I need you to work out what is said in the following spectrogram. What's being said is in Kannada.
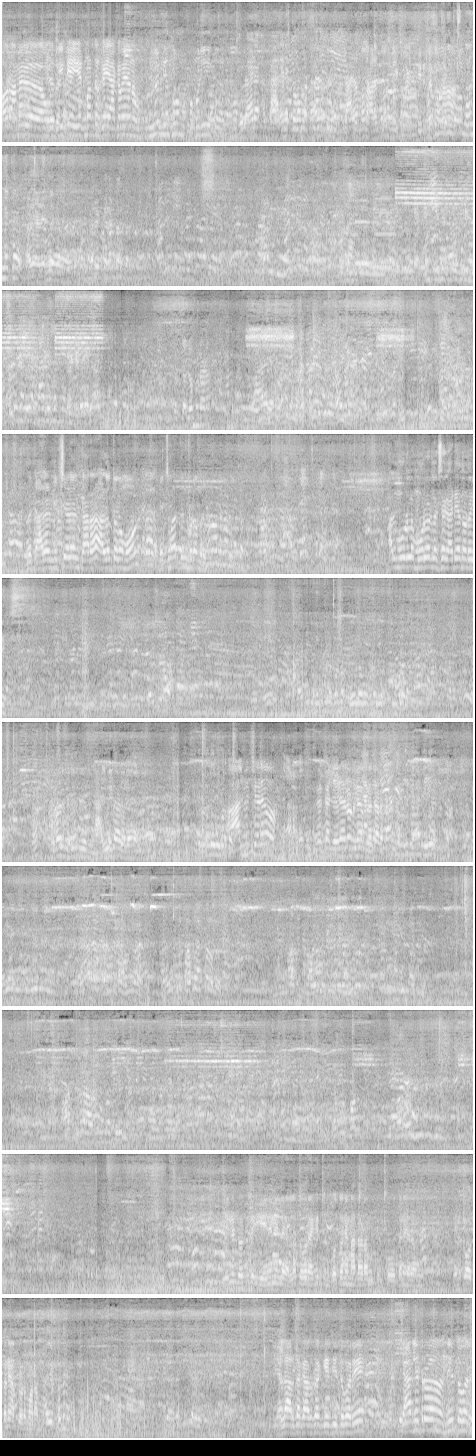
ಅವ್ರು ಆಮೇಲೆ ಅವ್ನ ಚೀಟಿ ಏಟ್ ಮಾಡ್ತಾರೆ ಕೈ ಹಾಕವೇ ನಾವು ಬೇಡ ಅದೇ ಚಲೋ ಕೊಡೋಣ ಖಾರ ಮಿಕ್ಸ್ ಹೇಳಿ ಖಾರ, ಹಳ್ಳ ತಗೊಂಬು. ಮಿಕ್ಸ್ ಮಾಡಿ ತಿಂದ್ಬಿಡಮ್ರಿ ಅಲ್ಲಿ ಮೂರಲ್ಲ ಮೂರುವರೆ ಲಕ್ಷ ಗಾಡಿ ಅದ ನೋಡಿ. ಮಿಕ್ಸ್ ಹೇಳು ಅಲ್ಲಿ ಹೇಳ್ಯಾರ ನೋಡ್ಗ ಬ್ರದರ್ ಏನೇನು ದೊಡ್ಡ ಏನೇನಿಲ್ಲ ಎಲ್ಲ ತಗೋರಿ ಹಂಗೆ ತಿನ್ಕೋತಾನೆ ಮಾತಾಡಮ್, ತಿನ್ಕೋತಾನೆ ಇರಮ್, ತಿನ್ಕೋತಾನೆ ಅಪ್ಲೋಡ್ ಮಾಡಮ್. ಎಲ್ಲ ಅರ್ಧಕ್ಕೆ ಅರ್ಧ ಕೆ ಜಿ ತಗೋರಿ, ಚಾರ್ ಲೀಟ್ರ್ ನೀರು ತಗೋರಿ.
